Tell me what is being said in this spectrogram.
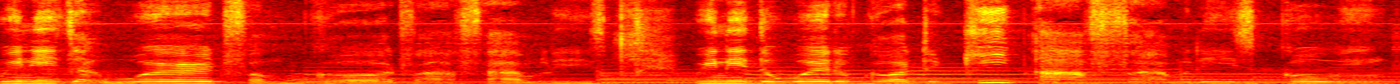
we need that word from God for our families. We need the word of God to keep our families going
